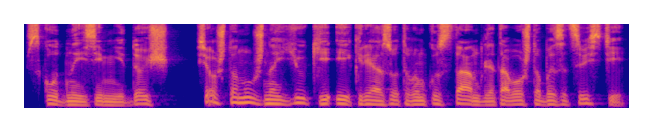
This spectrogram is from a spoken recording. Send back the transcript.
Скудный зимний дождь – все, что нужно юки и криозотовым кустам для того, чтобы зацвести –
